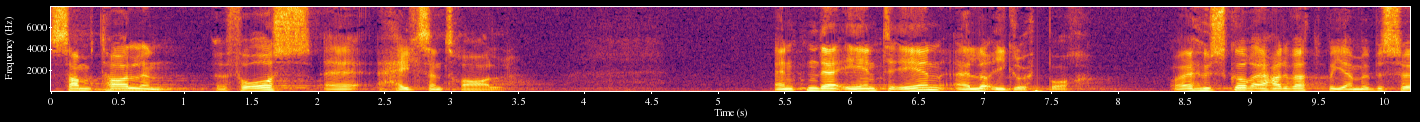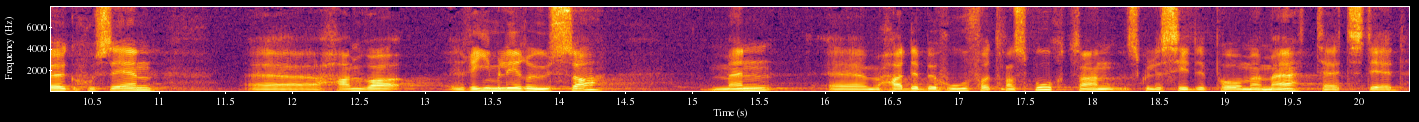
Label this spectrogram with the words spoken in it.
Samtalen for oss er helt sentral. Enten det er én til én eller i grupper. Og Jeg husker jeg hadde vært på hjemmebesøk hos en. Eh, han var rimelig rusa, men eh, hadde behov for transport, så han skulle sitte på med meg til et sted.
